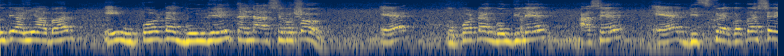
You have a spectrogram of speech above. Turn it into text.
যদি আমি আবার এই উপরটা গুণ দিই, তাহলে আসে কত? এক উপরটা গুণ দিলে আসে এ বি স্কোয়ার কত আসে?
